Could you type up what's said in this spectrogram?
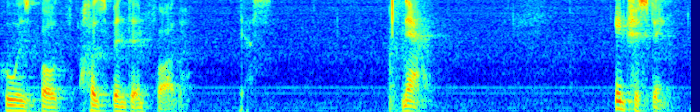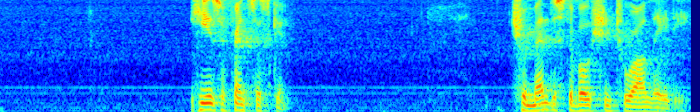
who is both husband and father. Yes. Now, interesting. He is a Franciscan. Tremendous devotion to Our Lady.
